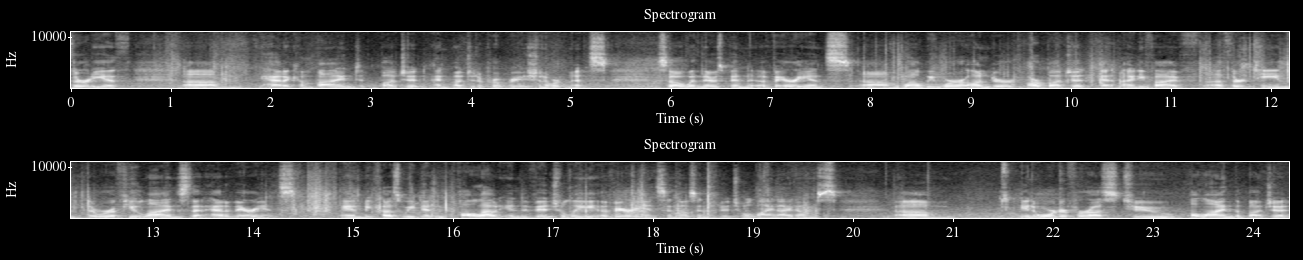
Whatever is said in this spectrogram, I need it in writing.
30th um, had a combined budget and budget appropriation ordinance. So when there's been a variance, um, while we were under our budget at 9513, there were a few lines that had a variance. And because we didn't call out individually a variance in those individual line items, um, in order for us to align the budget,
